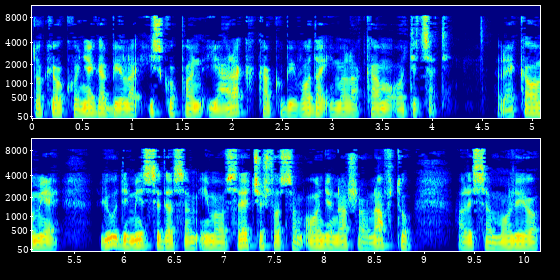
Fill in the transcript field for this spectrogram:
dok je oko njega bila iskopan jarak kako bi voda imala kamo oticati. Rekao mi je, ljudi misle da sam imao sreće što sam ondje našao naftu, ali sam molio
